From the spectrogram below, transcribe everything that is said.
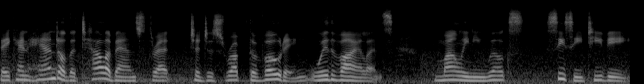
they can handle the Taliban's threat to disrupt the voting with violence. Malini Wilkes, CCTV.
